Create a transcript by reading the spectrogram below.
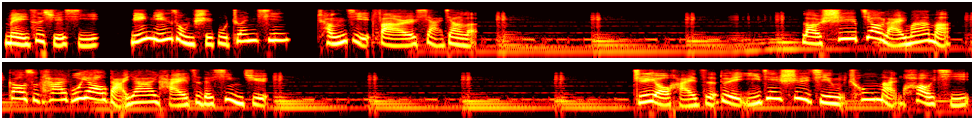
每次学习，明明总是不专心，成绩反而下降了。老师叫来妈妈，告诉他不要打压孩子的兴趣。只有孩子对一件事情充满好奇、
